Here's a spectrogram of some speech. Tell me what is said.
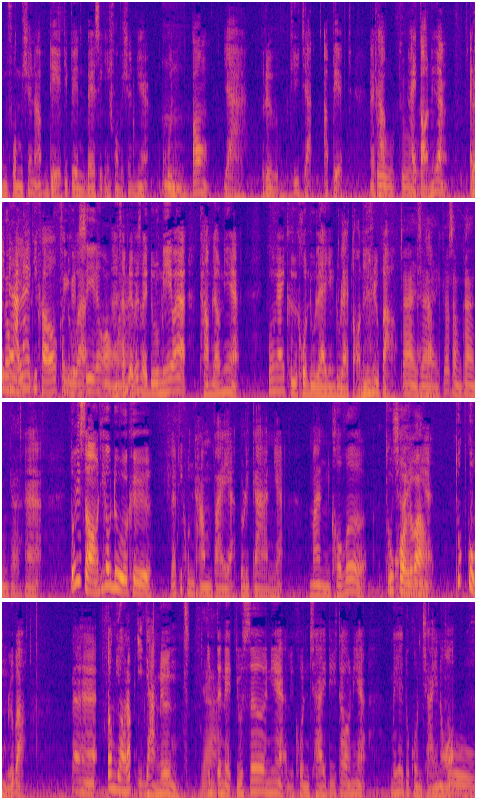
information update ที่เป็น basic information เนี่ย คุณต้องอย่าลืมที่จะอัปเดตนะครับถูกถูกให้ต่อเนื่อง อันนี้เป็นอันแรกที่เขาเขาดูว่า frequency ต้องออกเอ่อมาสำเร็จไม่สำเร็จดูตรงนี้ว่าทำแล้วเนี่ยพูดง่ายๆคือคนดูแลยังดูแลต่อเนื่องหรือเปล่า ใช่ใช่นะครับก็สำคัญค่ะอ่าตัวที่สองที่เขาดูคือ แล้วที่คุณทำไปอะบริการเนี่ยมัน cover ทุกคนหรือเปล่าผู้ใช้ทุกกลุ่มหรือเปล่า นะฮะต้องยอมรับอีกอย่างหนึ่งยากอินเทอร์เน็ต user เนี่ย หรือคนใช้ดิจิทัลเนี่ย ไม่ใช่ทุกคนใช้เนาะถูก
